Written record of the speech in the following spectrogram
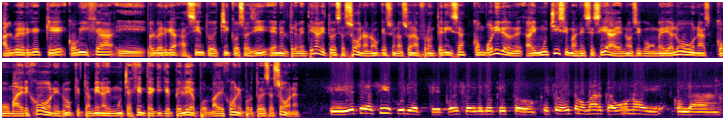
albergue que cobija y alberga a cientos de chicos allí en el Trementinal y toda esa zona, ¿no? Que es una zona fronteriza con Bolivia donde hay muchísimas necesidades, ¿no? Así como medialunas, como madrejones, que también hay mucha gente aquí que pelea por Madrejón y por toda esa zona. Sí, esto es así, Julio, este, por eso digo yo que esto, esto, esto lo marca uno y con la,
